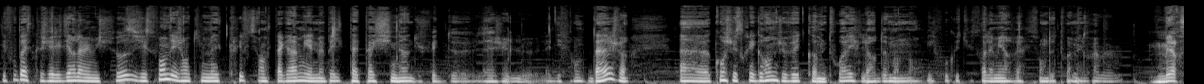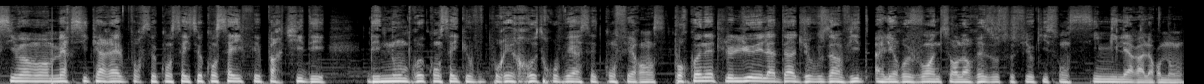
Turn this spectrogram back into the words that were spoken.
C'est fou parce que j'allais dire la même chose. J'ai souvent des gens qui m'écrivent sur Instagram et elles m'appellent Tata China du fait de l'âge- le- la différence d'âge. Euh, quand je serai grande, je veux être comme toi et je leur demande non. Il faut que tu sois la meilleure version de toi-même. Toi-même. Merci maman, merci Karel pour ce conseil. Ce conseil fait partie des, des nombreux conseils que vous pourrez retrouver à cette conférence. Pour connaître le lieu et la date, je vous invite à les rejoindre sur leurs réseaux sociaux qui sont similaires à leur nom.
